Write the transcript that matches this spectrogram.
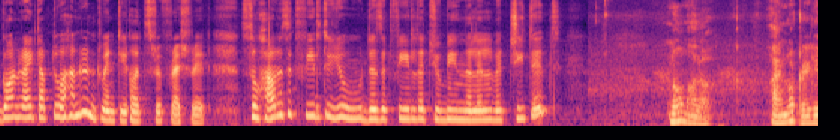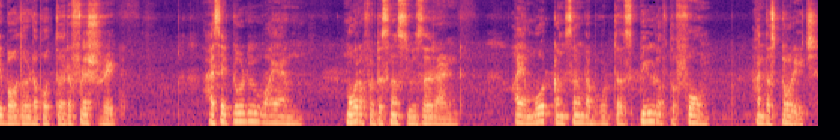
gone right up to 120 Hz refresh rate. So, how does it feel to you? Does it feel that you've been a little bit cheated? No, Mala. I'm not really bothered about the refresh rate. As I told you, I am more of a business user and I am more concerned about the speed of the phone and the storage.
